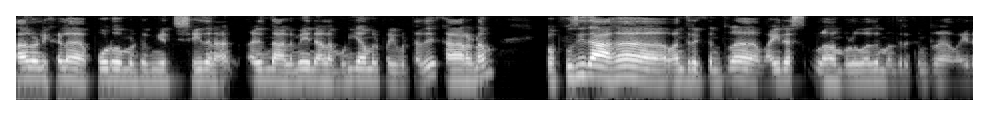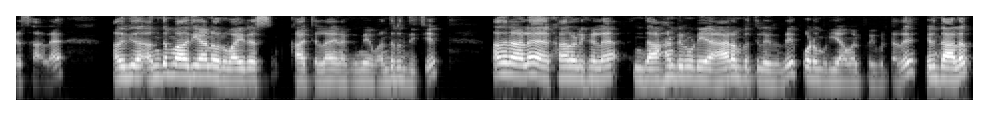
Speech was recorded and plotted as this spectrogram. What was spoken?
காணொளிகளை போடுவோம் என்று முயற்சி செய்த நான். இருந்தாலுமே என்னால் முடியாமல் போய்விட்டது. காரணம் இப்போ புதிதாக வந்திருக்கின்ற வைரஸ் உலகம் முழுவதும் வந்திருக்கின்ற வைரஸால அது வித- அந்த மாதிரியான ஒரு வைரஸ் காய்ச்சல்லாம் எனக்குமே வந்திருந்துச்சு. அதனால காணொளிகளை இந்த ஆண்டினுடைய ஆரம்பத்திலிருந்தே போட முடியாமல் போய்விட்டது. இருந்தாலும்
